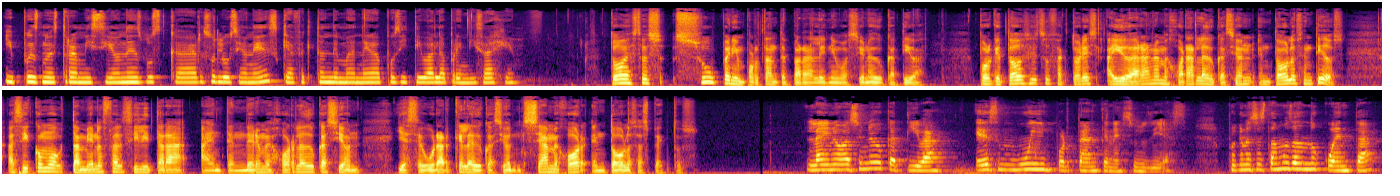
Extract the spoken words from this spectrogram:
Y pues nuestra misión es buscar soluciones que afectan de manera positiva al aprendizaje. Todo esto es súper importante para la innovación educativa porque todos estos factores ayudarán a mejorar la educación en todos los sentidos, así como también nos facilitará a entender mejor la educación y asegurar que la educación sea mejor en todos los aspectos. La innovación educativa es muy importante en estos días, porque nos estamos dando cuenta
